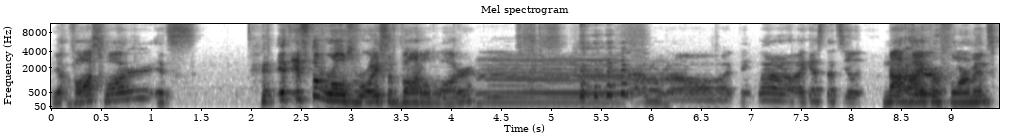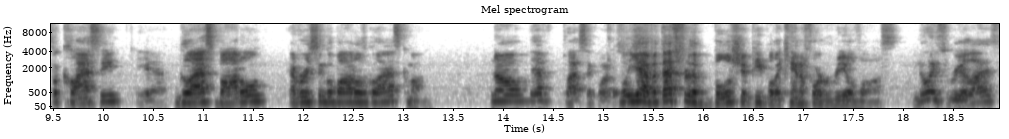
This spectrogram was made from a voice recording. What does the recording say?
Yeah, Voss water. It's it, it's the Rolls Royce of bottled water. Mm, I don't know. I think. Well, I guess that's the only. Not What high other- performance, but classy. Yeah. Glass bottle. Every single bottle is glass. Come on. No, they have plastic ones. Well, yeah, but that's for the bullshit people that can't afford real Voss. You know what I just realized?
